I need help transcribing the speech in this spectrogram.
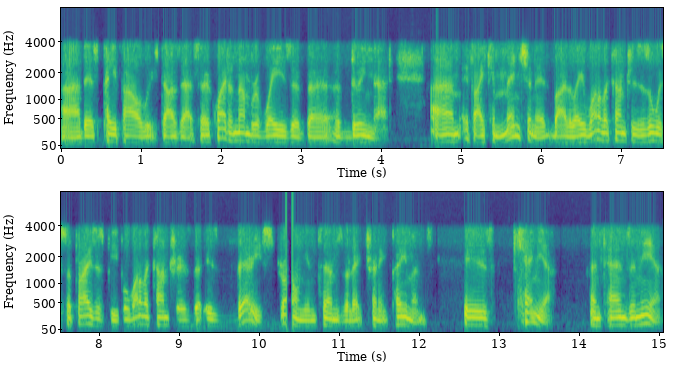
Uh, there's PayPal, which does that. So quite a number of ways of, uh, of doing that. Um, if I can mention it, by the way, one of the countries that always surprises people, one of the countries that is very strong in terms of electronic payments is Kenya and Tanzania.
